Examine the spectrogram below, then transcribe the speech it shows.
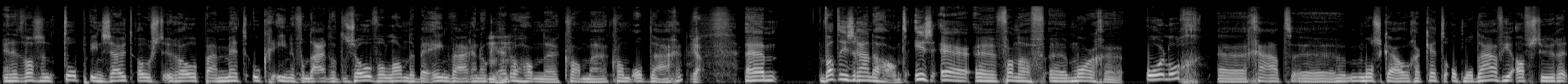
En het was een top in Zuidoost-Europa met Oekraïne. Vandaar dat er zoveel landen bijeen waren. En ook Erdogan eh, kwam, kwam opdagen. Ja. Ehm, wat is er aan de hand? Is er vanaf morgen oorlog? Eh, gaat eh, Moskou raketten op Moldavië afsturen?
